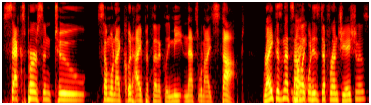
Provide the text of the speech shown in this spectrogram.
sex person to someone I could hypothetically meet, and that's when I stopped. Right? Doesn't that sound Right. like what his differentiation is?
